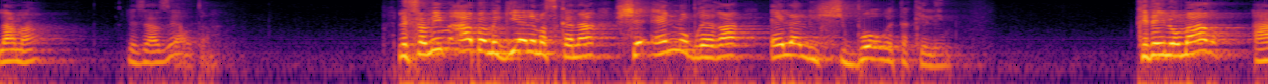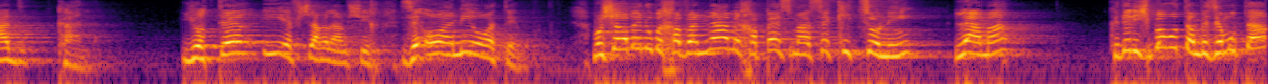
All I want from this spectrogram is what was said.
למה? לזעזע אותם. לפעמים אבא מגיע למסקנה שאין לו ברירה אלא לשבור את הכלים. כדי לומר, עד כאן. יותר אי אפשר להמשיך. זה או אני או אתם. משה רבנו בכוונה מחפש מעשה קיצוני, למה? כדי לשבור אותם, וזה מותר,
